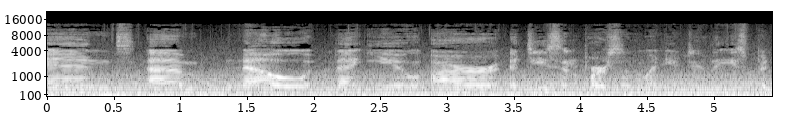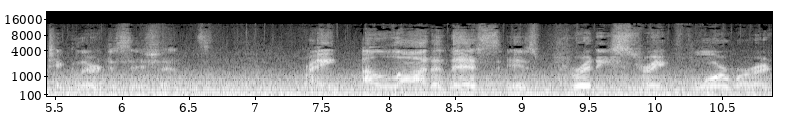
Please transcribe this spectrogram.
and um, know that you are a decent person when you do these particular decisions. Right? A lot of this is pretty straightforward,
